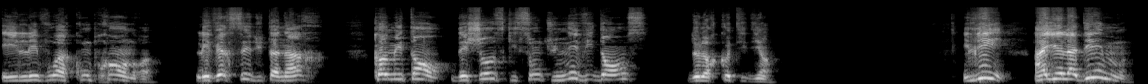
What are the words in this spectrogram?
Et il les voit comprendre les versets du Tanakh comme étant des choses qui sont une évidence de leur quotidien. Il dit, Ayeladim,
